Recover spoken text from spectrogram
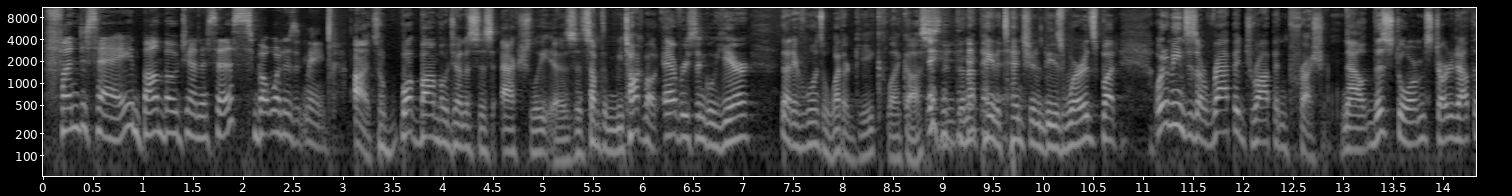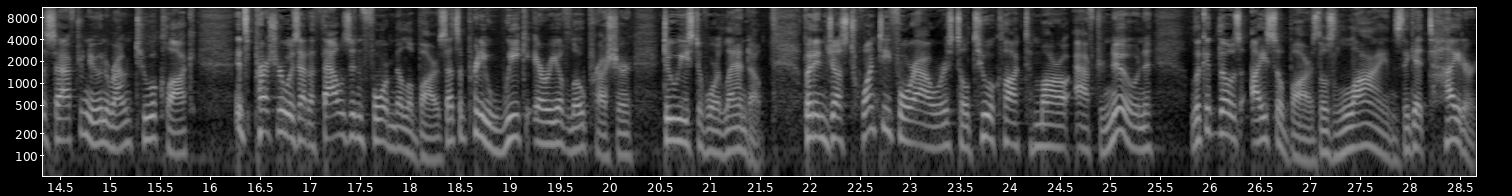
Fun to say, bombogenesis, but what does it mean? All right, so what bombogenesis actually is, it's something we talk about every single year. Not everyone's a weather geek like us. They're not paying attention to these words, but what it means is a rapid drop in pressure. Now, this storm started out this afternoon around 2 o'clock. Its pressure was at 1,004 millibars. That's a pretty weak area of low pressure due east of Orlando. But in just 24 hours till 2 o'clock tomorrow afternoon, look at those isobars, those lines. They get tighter.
